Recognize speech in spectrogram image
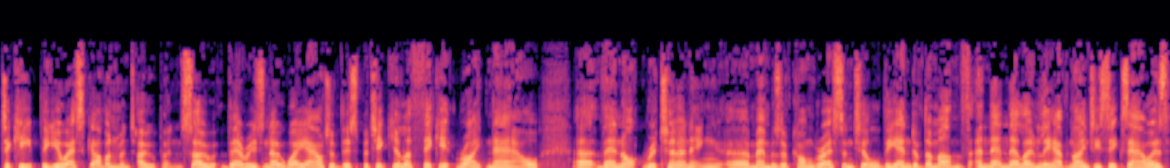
to keep the US government open. So there is no way out of this particular thicket right now. Uh, they're not returning uh, members of Congress until the end of the month, and then they'll only have 96 hours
